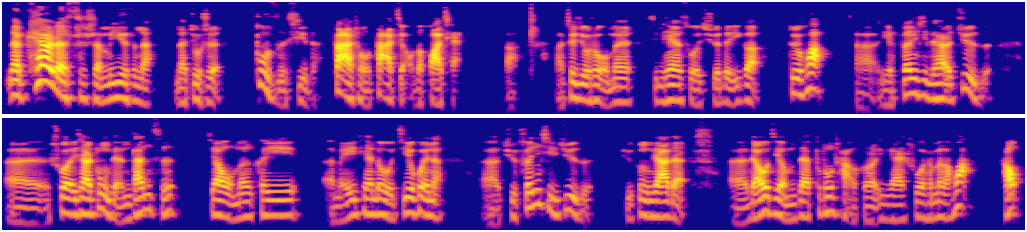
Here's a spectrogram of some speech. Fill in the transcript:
那 careless 是什么意思呢？那就是不仔细的、大手大脚的花钱啊啊！这就是我们今天所学的一个对话啊，也分析了一下句子，呃，说一下重点的单词，希望我们可以。呃，每一天都有机会呢，呃，去分析句子，去更加的呃了解我们在不同场合应该说什么的话。好，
